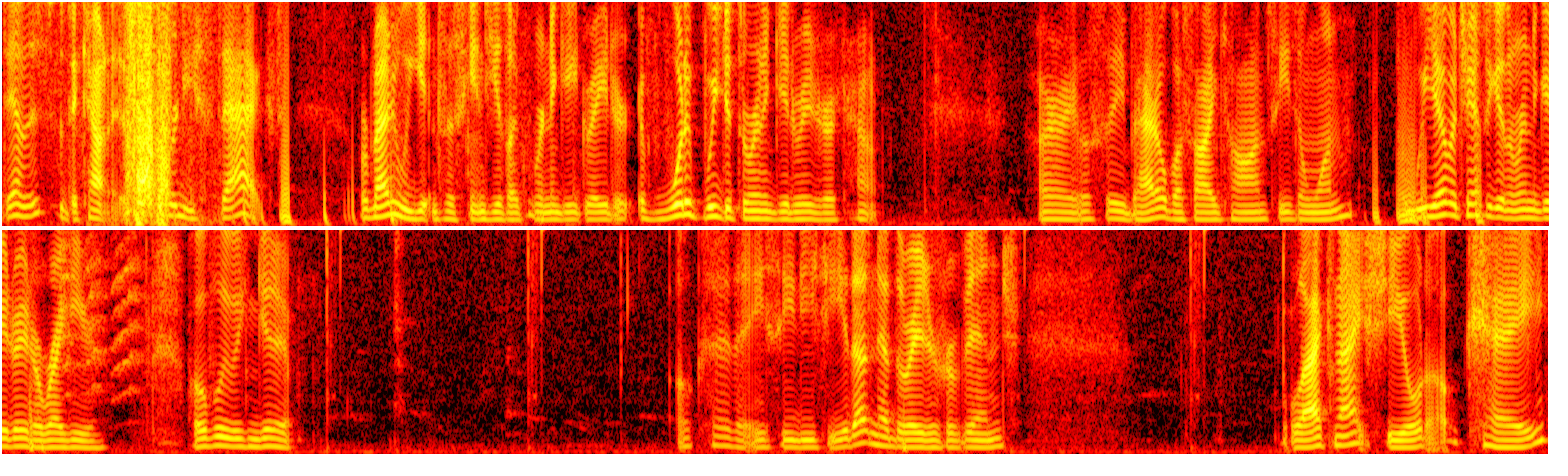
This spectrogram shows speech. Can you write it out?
Damn, this account is pretty stacked. Or imagine we get into the skins, he's like Renegade Raider. If what if we get the Renegade Raider account? Alright, let's see. Battle Bus Icon, Season 1. We have a chance to get the Renegade Raider right here. Hopefully we can get it. Okay, the ACDC. It doesn't have the Raider's Revenge. Black Knight Shield. Okay.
